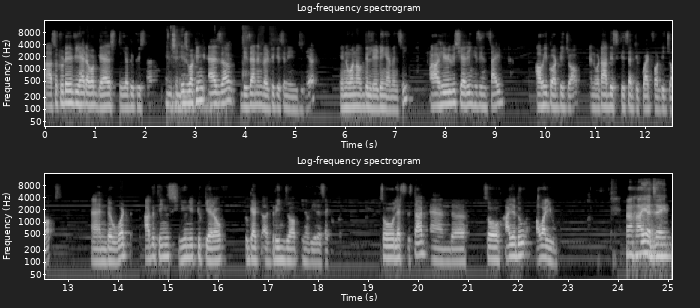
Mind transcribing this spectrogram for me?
Uh, so today we had our guest Yadu Krishnan. Engineer. He's working as a design and verification engineer in one of the leading MNC. Uh, he will be sharing his insight, how he got the job, and what are the skills that required for the jobs, and uh, what are the things you need to care of to get a dream job in a VLSI company. So let's start. And uh, so, hi Yadu, how are you? Uh, hi Ajay.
